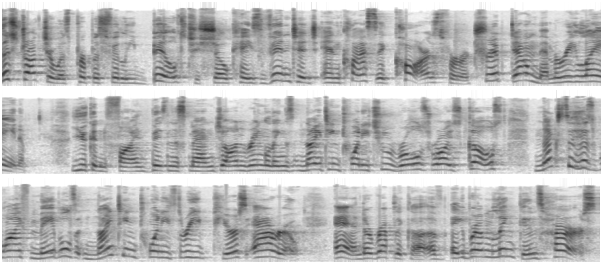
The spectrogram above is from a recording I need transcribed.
The structure was purposefully built to showcase vintage and classic cars for a trip down memory lane. You can find businessman John Ringling's 1922 Rolls-Royce Ghost next to his wife Mabel's 1923 Pierce Arrow and a replica of Abraham Lincoln's hearse.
